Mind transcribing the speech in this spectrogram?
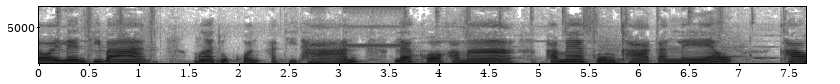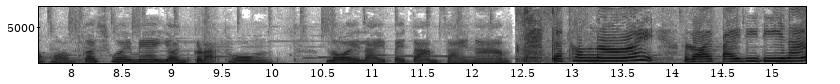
ลอยเล่นที่บ้าน เมื่อทุกคนอธิษฐาน และขอขมา พระแม่คงคากันแล้ว ข้าวหอมก็ช่วยแม่หย่อนกระทงลอยไหลไปตามสายน้ำกระทงน้อยลอยไปดีๆนะ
